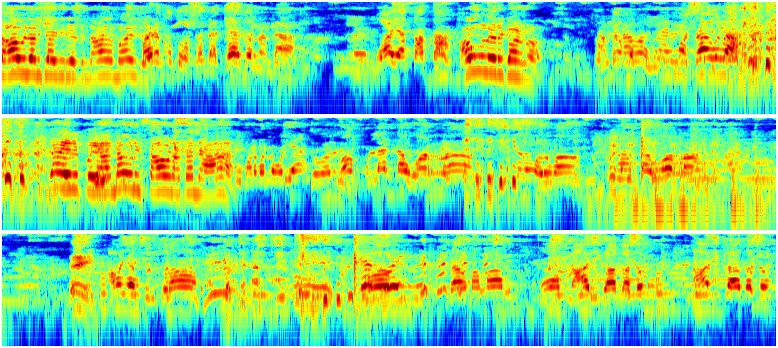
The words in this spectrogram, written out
சாவுலன்னு கேக்குறியா? இது? வழக்கு தோசைடா கேட்கணும்டா ஓயா தாத்தா. அவங்களும் இருக்காங்க. என்ன ஐயரு இப்ப யாருன்னா உனக்கு சாவனா தானே நாரிகாகசம் நாரிகாகசம்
